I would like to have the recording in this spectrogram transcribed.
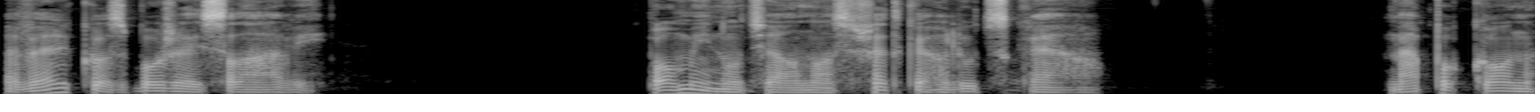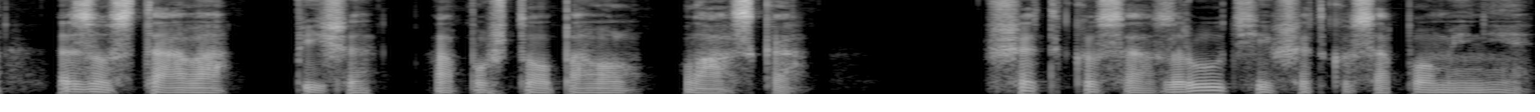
veľkosť Božej slávy. Pominuteľnosť všetkého ľudského. Napokon zostáva, píše apoštol Pavol, láska. Všetko sa zrúti, všetko sa pominie.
